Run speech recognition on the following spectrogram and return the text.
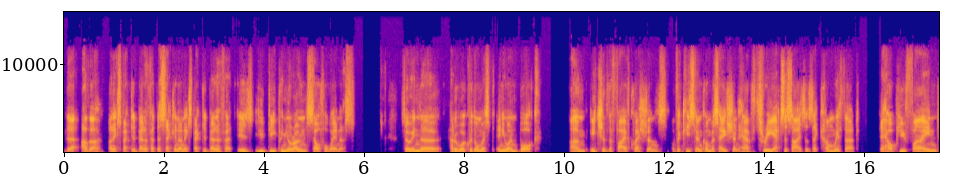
the other unexpected benefit, the second unexpected benefit is you deepen your own self awareness. So, in the How to Work with Almost Anyone book, um, each of the five questions of the Keystone Conversation have three exercises that come with it to help you find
